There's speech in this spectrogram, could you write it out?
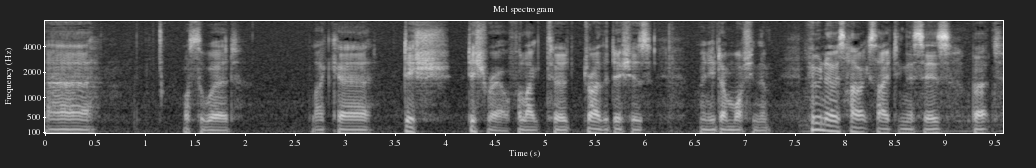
uh, what's the word, like a dish dish rail for like to dry the dishes when you're done washing them. Who knows how exciting this is, but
